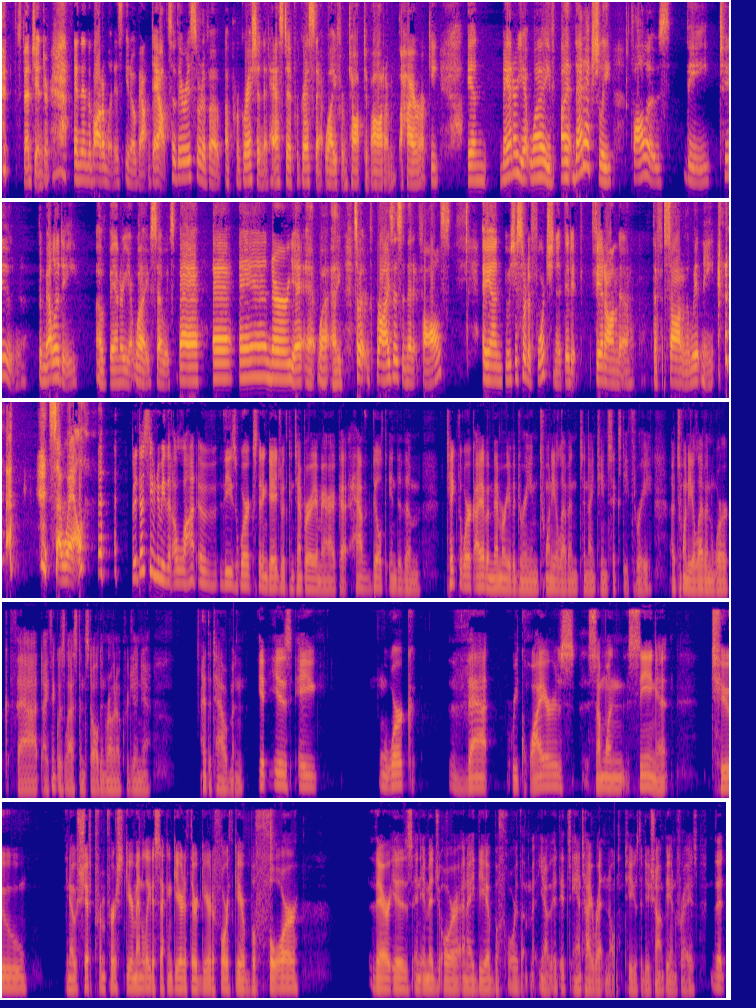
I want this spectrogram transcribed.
it's about gender. And then the bottom one is, you know, about doubt. So there is sort of a, a progression that has to progress that way from top to bottom, a hierarchy. And Banner Yet Wave, uh, that actually follows the tune, the melody of Banner Yet Wave. So it's ba, yet wave. So it rises and then it falls. And it was just sort of fortunate that it fit on the, the facade of the Whitney. so well. but it does seem to me that a lot of these works that engage with contemporary America have built into them take the work I have a memory of a dream 2011 to 1963, a 2011 work that I think was last installed in Roanoke, Virginia at the Taubman. It is a work that requires someone seeing it to you know shift from first gear mentally to second gear to third gear to fourth gear before there is an image or an idea before them. You know it, it's anti-retinal to use the duchampian phrase that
